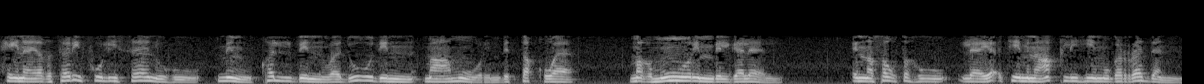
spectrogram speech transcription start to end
حين يغترف لسانه من قلب ودود معمور بالتقوى مغمور بالجلال. إن صوته لا يأتي من عقله مجردا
